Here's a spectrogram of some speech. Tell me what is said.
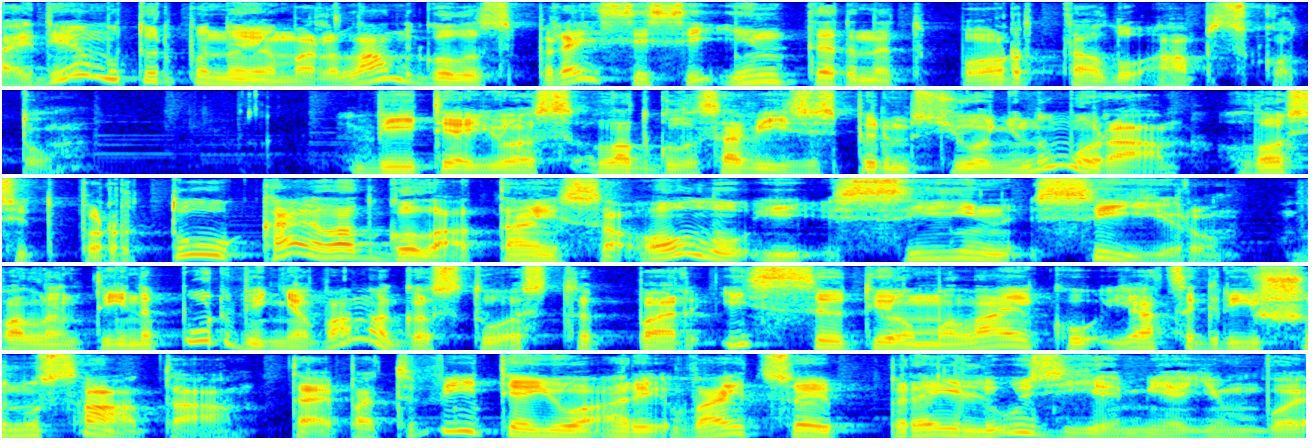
Raidījumu turpinājām ar Latvijas preses internetu portālu apskatu. Vietējos Latvijas avīzes pirms joņu numurā losit par to, kā Latvijā taisa olu i sīn sīru. Valentīna Purviņa vanaga stosta par izsūtījuma laiku atsagrīšanu sātā. Tāpat vietējo arī vaicoja preļu uzņēmējiem vai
